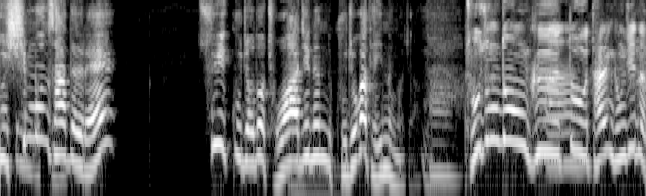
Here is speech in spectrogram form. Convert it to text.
이 신문사들의 수익 구조도 좋아지는 구조가 돼 있는 거죠. 조중동 그 아. 또 다른 경제는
